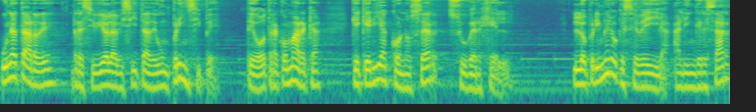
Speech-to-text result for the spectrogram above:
Una tarde recibió la visita de un príncipe de otra comarca que quería conocer su vergel. Lo primero que se veía al ingresar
